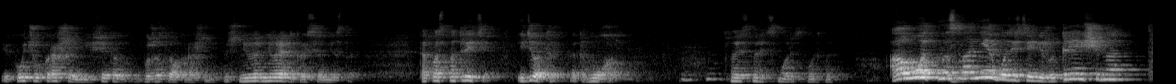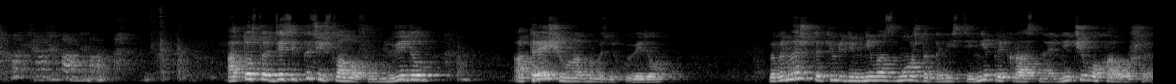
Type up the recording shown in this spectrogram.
и куча украшений. Все это божество украшений. Значит, невероятно красивое место. Так вот, смотрите, идет эта муха. Смотрите, смотрите, смотрит, смотрит, смотрит. А вот на слоне, вот здесь я вижу, трещина. А то, что 10 тысяч слонов он не увидел, а трещину на одном из них увидел. Вы понимаете, что таким людям невозможно донести ни прекрасное, ничего хорошее.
